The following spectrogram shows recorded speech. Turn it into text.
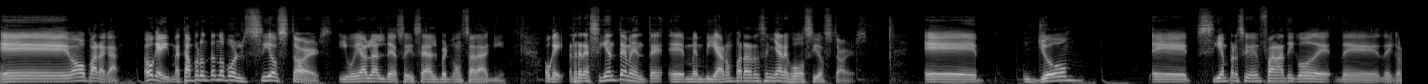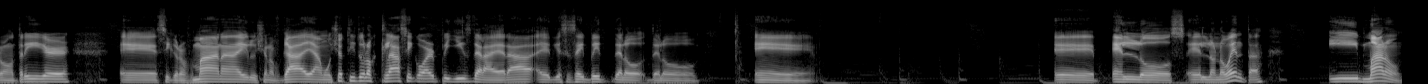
Eh, vamos para acá. Ok, me están preguntando por Sea of Stars y voy a hablar de eso, dice Albert González aquí. Ok, recientemente eh, me enviaron para reseñar el juego Sea of Stars. Eh, yo eh, siempre he sido un fanático de, de, Chrono Trigger, Secret of Mana, Illusion of Gaia, muchos títulos clásicos RPGs de la era 16-bit eh, de los. De en, los, en los 90. Y, mano,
